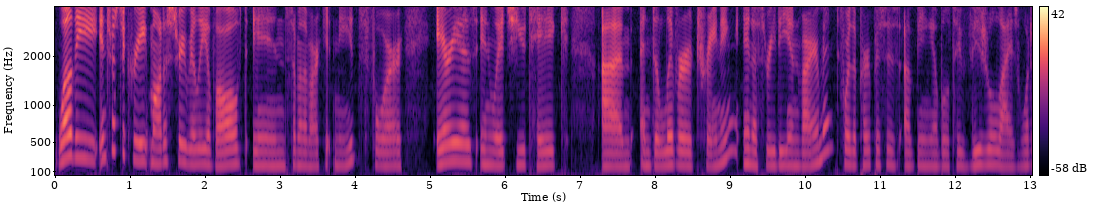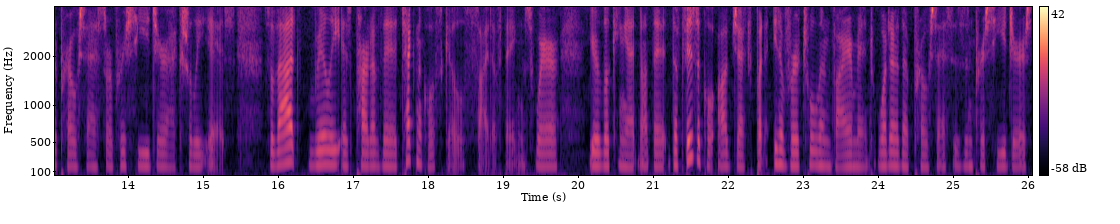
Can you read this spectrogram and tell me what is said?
Well, the interest to create Modest Tree really evolved in some of the market needs for areas in which you take um, and deliver training in a 3D environment for the purposes of being able to visualize what a process or procedure actually is. So, that really is part of the technical skills side of things, where you're looking at not the, the physical object, but in a virtual environment, what are the processes and procedures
